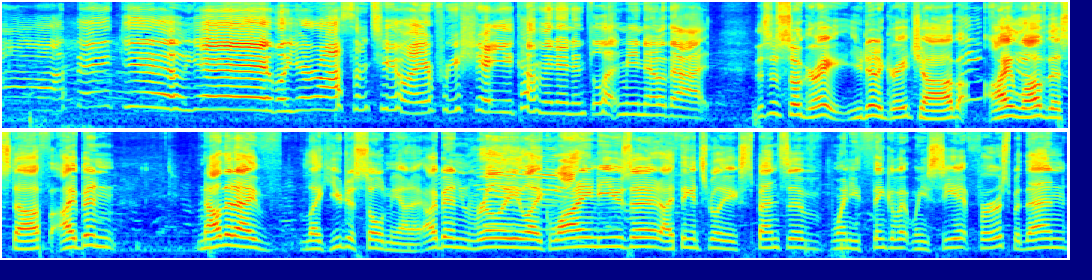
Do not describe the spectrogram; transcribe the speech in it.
Aw, thank you! Yay! Well, you're awesome too. I appreciate you coming in and letting me know that. This is so great. You did a great job. I love this stuff. I've been now that I've like you just sold me on it. I've been really like wanting to use it. I think it's really expensive when you think of it when you see it first, but then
